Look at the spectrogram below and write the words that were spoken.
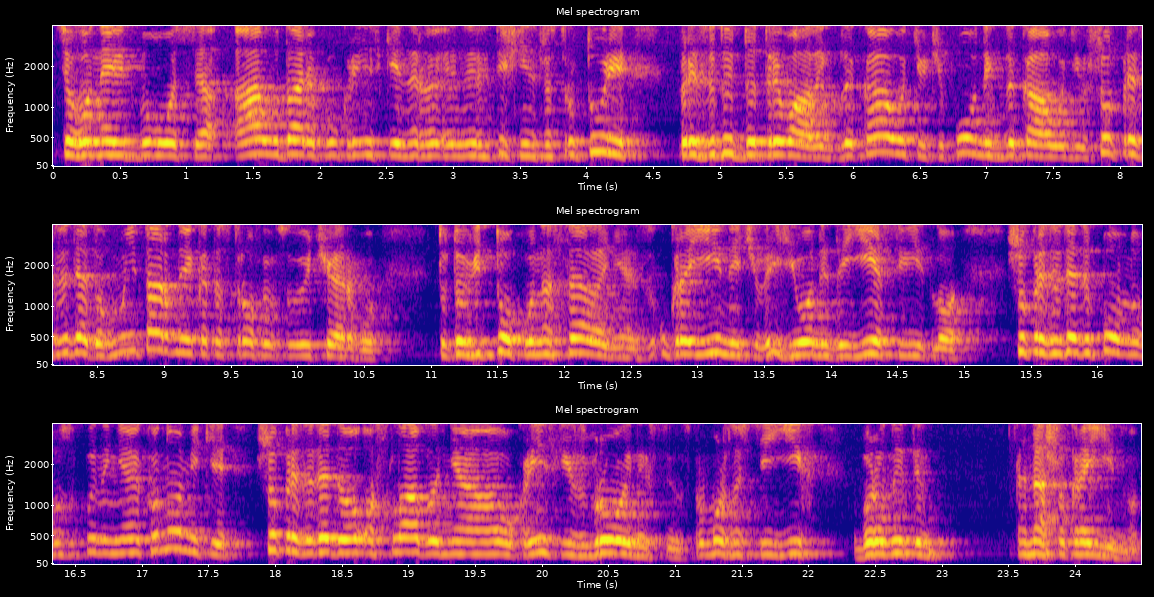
Цього не відбулося. А удари по українській енергетичній інфраструктурі призведуть до тривалих блекаутів чи повних блекаутів, що призведе до гуманітарної катастрофи в свою чергу, тобто відтоку населення з України чи в регіони, де є світло, що призведе до повного зупинення економіки, що призведе до ослаблення українських збройних сил, спроможності їх боронити нашу країну.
